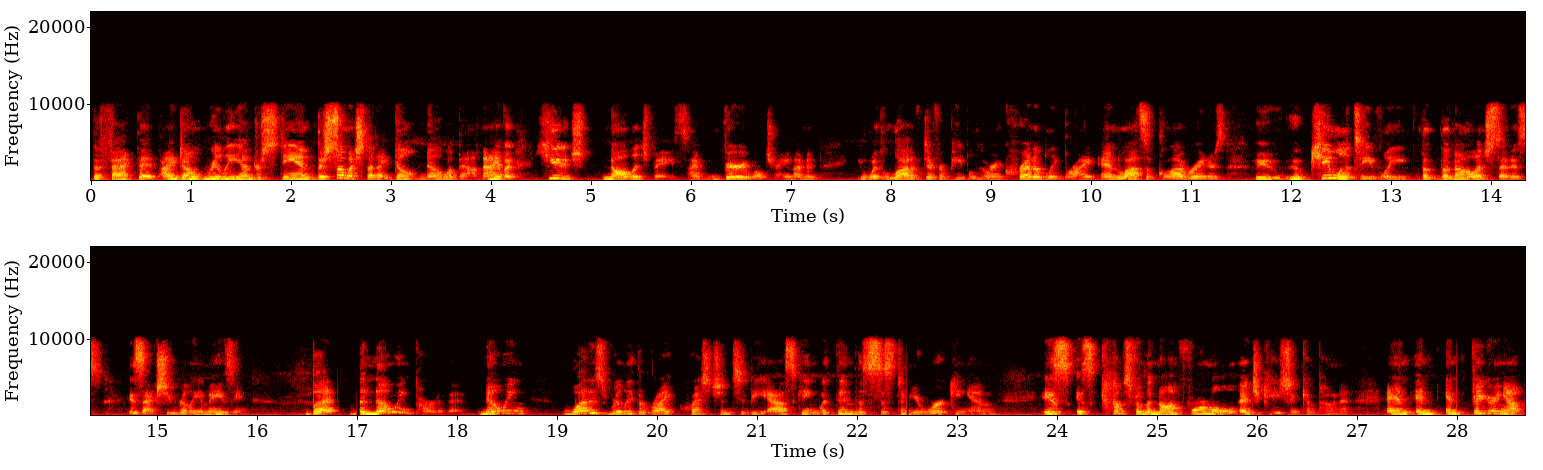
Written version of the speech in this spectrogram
the fact that I don't really understand. There's so much that I don't know about. And I have a huge knowledge base. I'm very well trained. I'm in, with a lot of different people who are incredibly bright and lots of collaborators who, who cumulatively, the, the knowledge set is, is actually really amazing. But the knowing part of it, knowing what is really the right question to be asking within the system you're working in, is, is comes from the non-formal education component and, and, and figuring out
